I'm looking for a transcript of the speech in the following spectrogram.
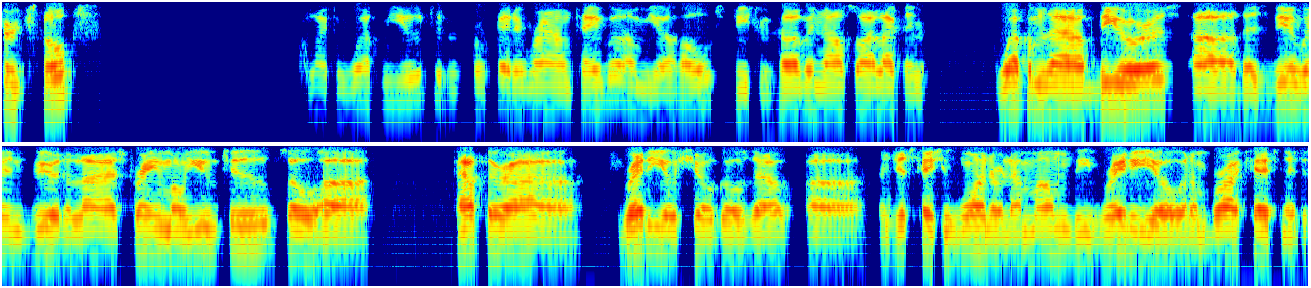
church folks. I'd like to welcome you to the Prophetic Roundtable. I'm your host, Dedric Hubbard, and also I'd like to welcome our viewers uh, that's viewing via the live stream on YouTube. So uh, after our radio show goes out, uh, and just in case you're wondering, I'm on the radio and I'm broadcasting at the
